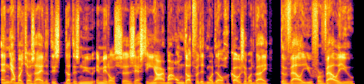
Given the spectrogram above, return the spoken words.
En ja, wat je al zei, dat is, dat is nu inmiddels uh, 16 jaar. Maar omdat we dit model gekozen hebben, wat wij de value for value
